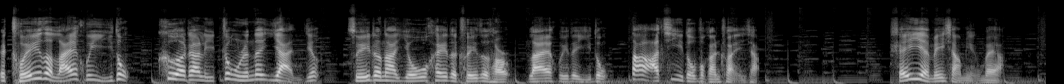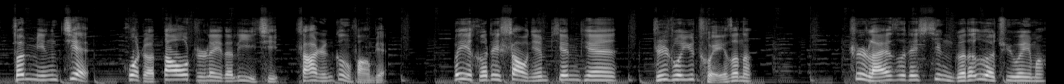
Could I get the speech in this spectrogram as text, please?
这锤子来回移动，客栈里众人的眼睛随着那黝黑的锤子头来回的移动，大气都不敢喘一下。谁也没想明白呀，分明剑或者刀之类的利器杀人更方便，为何这少年偏偏执着于锤子呢？是来自这性格的恶趣味吗？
